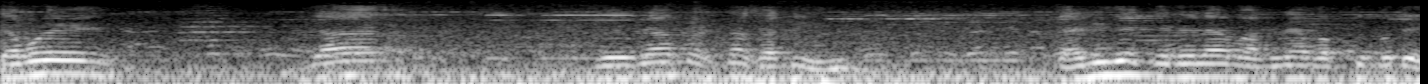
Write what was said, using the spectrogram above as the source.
त्यामुळे या वेगळ्या प्रश्नासाठी त्यांनी जे केलेल्या मागण्या बाबतीमध्ये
